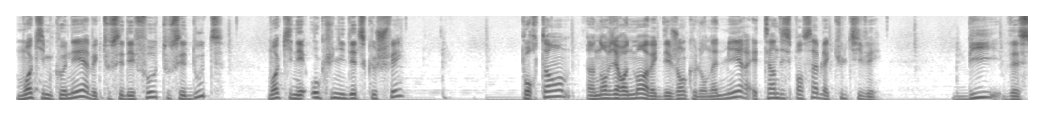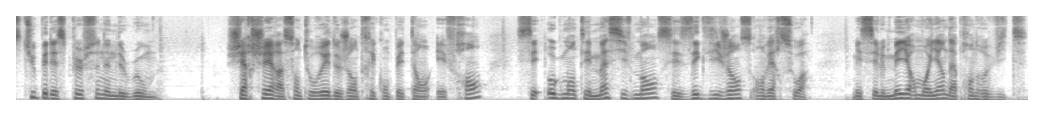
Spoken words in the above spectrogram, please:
Moi qui me connais avec tous ses défauts, tous ses doutes, moi qui n'ai aucune idée de ce que je fais. Pourtant, un environnement avec des gens que l'on admire est indispensable à cultiver. Be the stupidest person in the room. Chercher à s'entourer de gens très compétents et francs, c'est augmenter massivement ses exigences envers soi, mais c'est le meilleur moyen d'apprendre vite.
